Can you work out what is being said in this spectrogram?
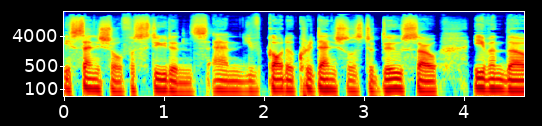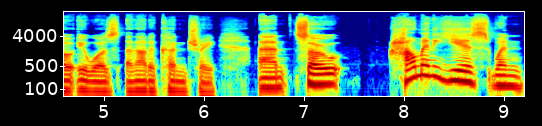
essential for students, and you've got the credentials to do so, even though it was another country. Um, so, how many years when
